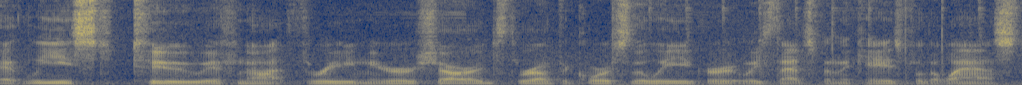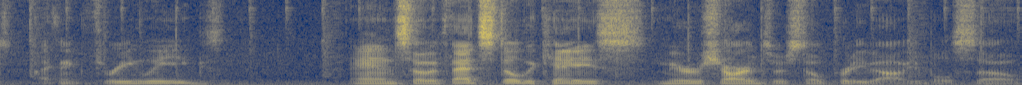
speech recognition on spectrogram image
at least two, if not three, mirror shards throughout the course of the week, or at least that's been the case for the last, I think, three leagues. And so if that's still the case, mirror shards are still pretty valuable. So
